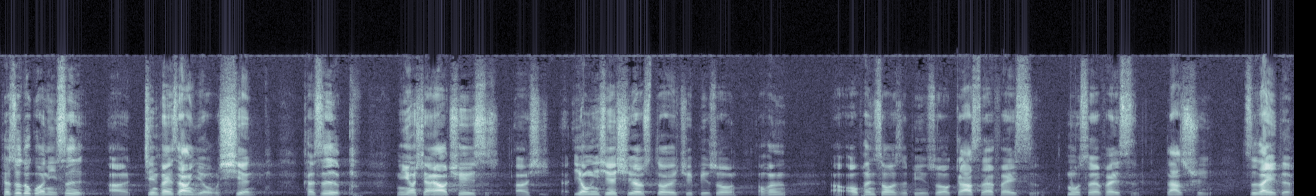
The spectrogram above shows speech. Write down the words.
可是如果你是呃经费上有限，可是你又想要去呃用一些 share storage，比如说 open 呃 open source，比如说 GlassFS、MooseFS、Lasttree 之类的，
